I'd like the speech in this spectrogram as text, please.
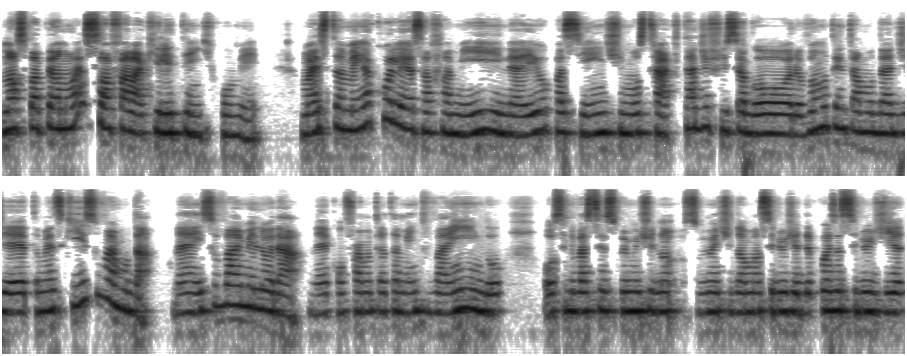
nosso papel não é só falar que ele tem que comer, mas também acolher essa família, eu, paciente, mostrar que tá difícil agora, vamos tentar mudar a dieta, mas que isso vai mudar. Né? Isso vai melhorar, né? Conforme o tratamento vai indo, ou se ele vai ser submetido, submetido a uma cirurgia depois da cirurgia,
